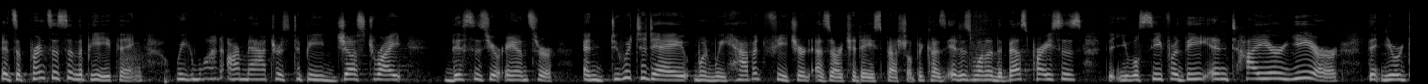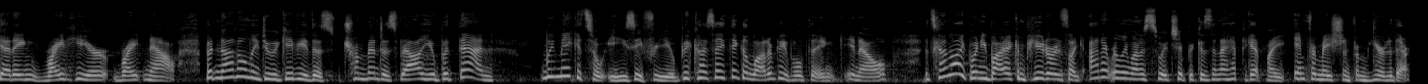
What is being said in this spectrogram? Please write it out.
It's a princess and the pea thing. We want our mattress to be just right. This is your answer. And do it today when we have it featured as our today special because it is one of the best prices that you will see for the entire year that you're getting right here, right now. But not only do we give you this tremendous value, but then we make it so easy for you because I think a lot of people think, you know, it's kind of like when you buy a computer, it's like, I don't really want to switch it because then I have to get my information from here to there.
